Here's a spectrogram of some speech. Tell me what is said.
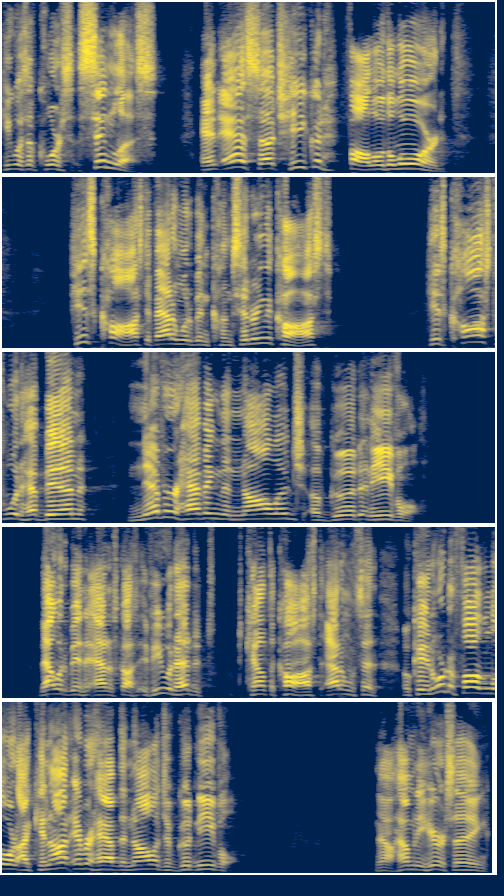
he was, of course, sinless. And as such, he could follow the Lord. His cost, if Adam would have been considering the cost, his cost would have been never having the knowledge of good and evil. That would have been Adam's cost. If he would have had to count the cost, Adam would have said, okay, in order to follow the Lord, I cannot ever have the knowledge of good and evil. Now, how many here are saying,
